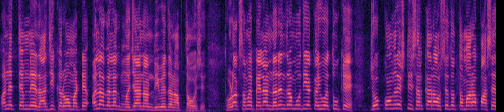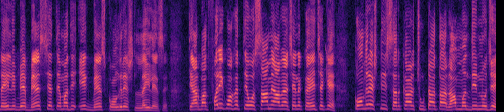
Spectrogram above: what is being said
અને તેમને રાજી કરવા માટે અલગ અલગ મજાના નિવેદન આપતા હોય છે. થોડાક સમય પહેલાં નરેન્દ્ર મોદીએ કહ્યું હતું કે, જો કોંગ્રેસની સરકાર આવશે તો તમારા પાસે રહેલી બે ભેંસ છે, તેમાંથી એક ભેંસ કોંગ્રેસ લઈ લેશે. ત્યારબાદ ફરી એક વખત તેઓ સામે આવ્યા છે અને કહે છે કે, કોંગ્રેસની સરકાર ચૂંટાતા રામ મંદિરનો જે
